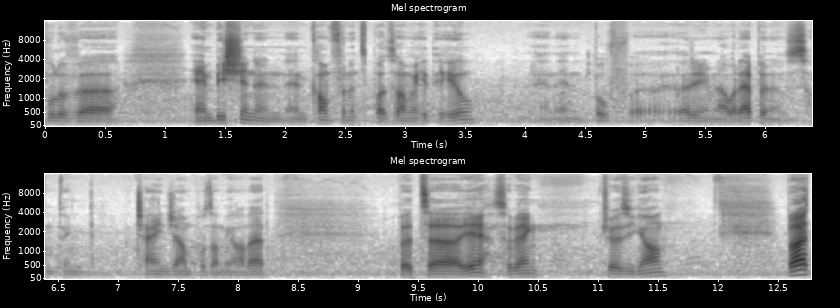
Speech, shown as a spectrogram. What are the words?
full of uh, ambition and, and, confidence by the time we hit the hill. And then, poof, uh, I didn't even know what happened. It was something, chain jump or something like that. But uh, yeah, so bang, Jersey gone. But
